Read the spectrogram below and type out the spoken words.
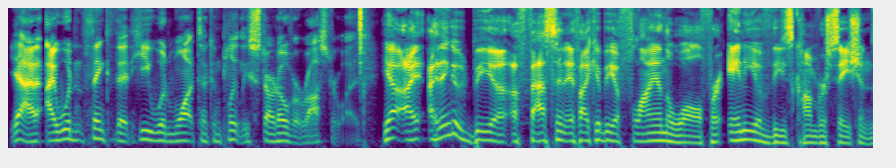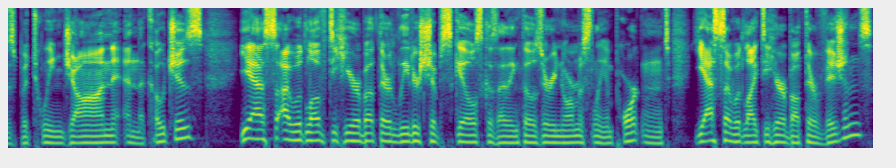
yeah, I wouldn't think that he would want to completely start over roster wise. Yeah, I, I think it would be a, a fascinating if I could be a fly on the wall for any of these conversations between John and the coaches. Yes, I would love to hear about their leadership skills because I think those are enormously important. Yes, I would like to hear about their visions.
